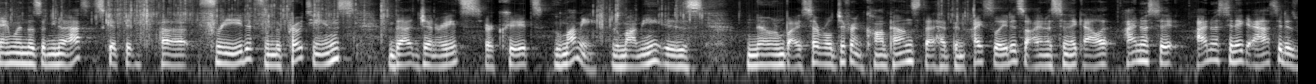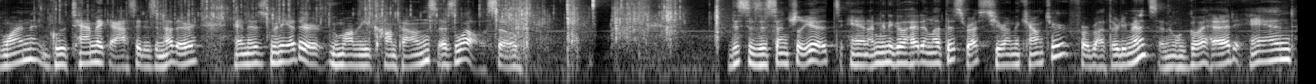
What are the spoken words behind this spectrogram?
And when those amino acids get uh, freed from the proteins, that generates or creates umami. Umami is known by several different compounds that have been isolated. So inosinic, inosinic acid is one, glutamic acid is another, and there's many other umami compounds as well. So this is essentially it, and I'm gonna go ahead and let this rest here on the counter for about 30 minutes, and then we'll go ahead and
